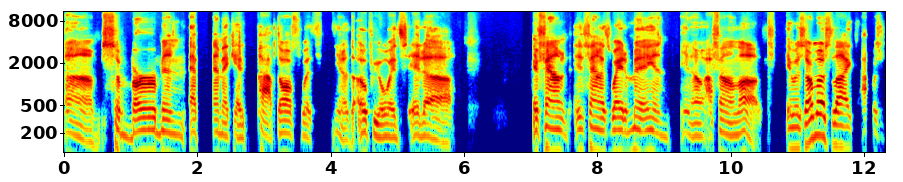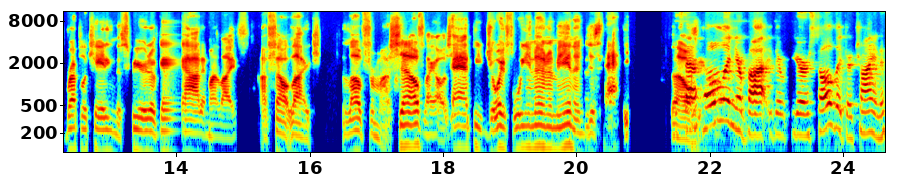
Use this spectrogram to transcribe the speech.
um, suburban epidemic had popped off with, you know, the opioids. It, uh, it found it found its way to me and you know i fell in love it was almost like i was replicating the spirit of god in my life i felt like love for myself like i was happy joyful you know what i mean and just happy So that hole in your body, the- your soul that you're trying to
